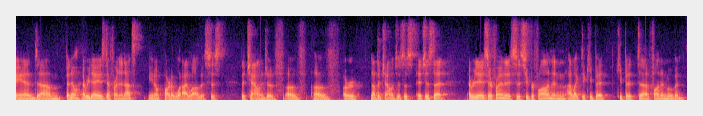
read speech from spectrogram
and um, but no, every day is different, and that's you know part of what I love. It's just the challenge of of of or not the challenge. It's just it's just that every day is different and it's just super fun and I like to keep it keep it uh, fun and moving.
